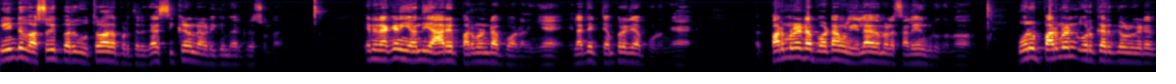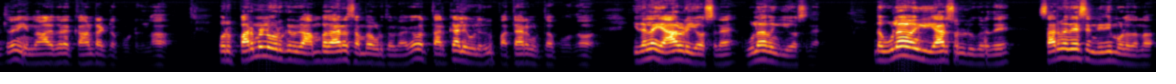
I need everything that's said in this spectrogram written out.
மீண்டும் வசூலிப்பதற்கு உத்தரவாதப்படுத்துறதுக்காக சிக்கன நடவடிக்கை மேற்கொள்ள சொல்கிறாங்க என்னன்னாக்கா நீங்கள் வந்து யாரையும் பர்மனெண்ட்டாக போடாதீங்க. எல்லாத்தையும் டெம்பரரியாக போடுங்க. பர்மனெண்ட்டாக போட்டால் அவங்களுக்கு எல்லா விதமான சலுகையும் கொடுக்கணும். ஒரு பர்மனெண்ட் ஒர்க்கர் இருக்கிற இடத்துல நீங்கள் நாலு பேரை கான்ட்ராக்டில் போட்டுக்கலாம். ஒரு பர்மனெண்ட் ஒர்க்கருக்கு ஐம்பதாயிரம் சம்பளம் கொடுத்தோம்னாக்க ஒரு தற்காலிக ஊழியருக்கு பத்தாயிரம் கொடுத்தா போதும். இதெல்லாம் யாருடைய யோசனை? உலக வங்கி யோசனை. இந்த உலக வங்கி யார் சொல்லி கொடுக்குறது? சர்வதேச நிதி மூலதனம்.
